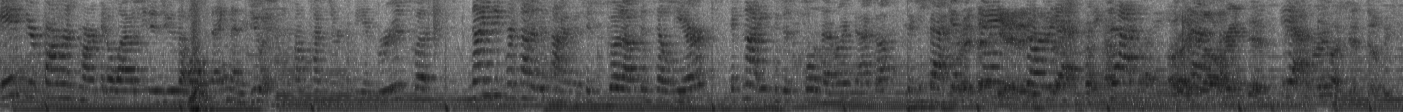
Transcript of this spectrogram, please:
If your farmer's market allows you to do the whole thing, then do it. Because sometimes there can be a bruise, but 90% of the time, if it's good up until here, if not, you can just close that right back up, stick it back in the Right back thing, in, start again. Exactly. All right. exactly. Great tip. Yeah. Thank you very much, Toby.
